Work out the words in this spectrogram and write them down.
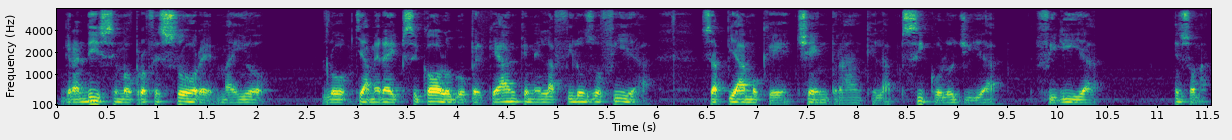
grandissimo professore, ma io lo chiamerei psicologo perché anche nella filosofia sappiamo che c'entra anche la psicologia, filia, insomma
